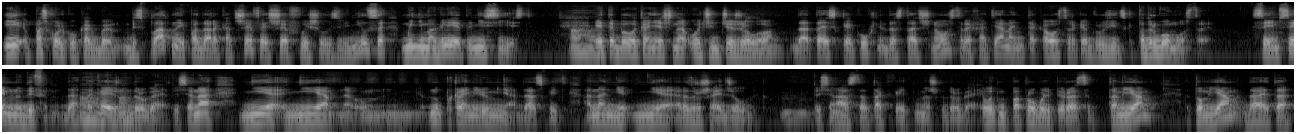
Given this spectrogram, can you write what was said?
И поскольку как бы бесплатный подарок от шефа, и шеф вышел, извинился, мы не могли это не съесть. Ага. Это было, конечно, очень тяжело. Да, тайская кухня достаточно острая, хотя она не такая острая, как грузинская, по-другому острая. Same, same, но different, да, ага, такая же, но другая. То есть она не, не, ну, по крайней мере, у меня, да, сказать, она не, не разрушает желудок. Угу. То есть она так какая-то немножко другая. И вот мы попробовали первый раз том-ям. Том-ям, да, это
